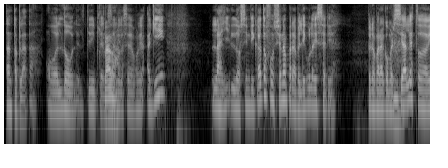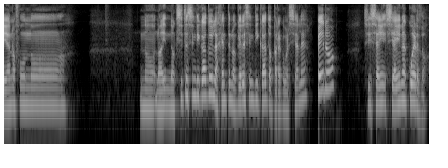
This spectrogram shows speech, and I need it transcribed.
tanta plata. O el doble, el triple, no sé lo que sea. Porque aquí los sindicatos funcionan para películas y series. Pero para comerciales todavía no, no, no, no, hay, no existe sindicato y la gente no quiere sindicatos para comerciales. Pero si, hay, si hay un acuerdo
